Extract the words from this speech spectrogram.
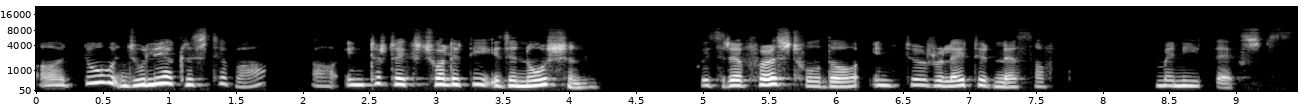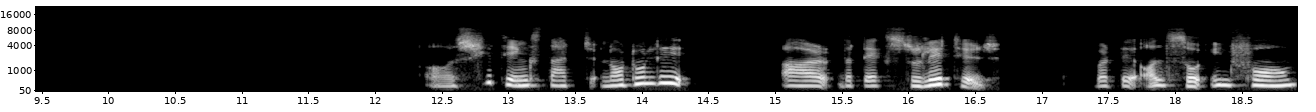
Uh, to Julia Kristeva, uh, intertextuality is a notion which refers to the interrelatedness of many texts. Uh, she thinks that not only are the texts related, but they also inform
